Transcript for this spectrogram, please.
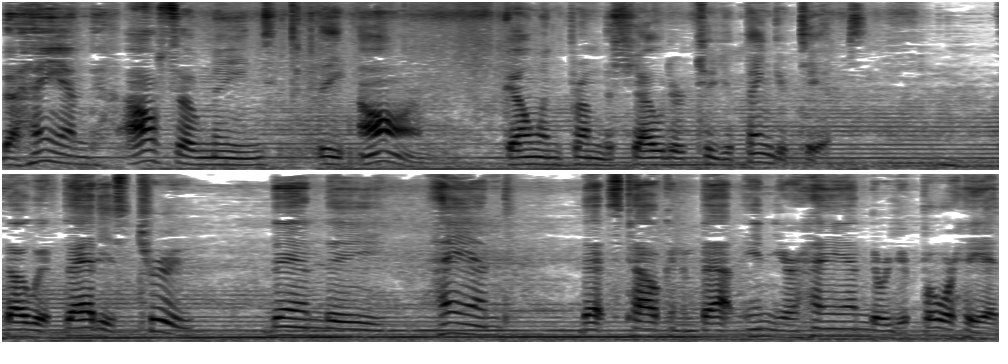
the hand also means the arm going from the shoulder to your fingertips. So if that is true, then the hand that's talking about in your hand or your forehead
